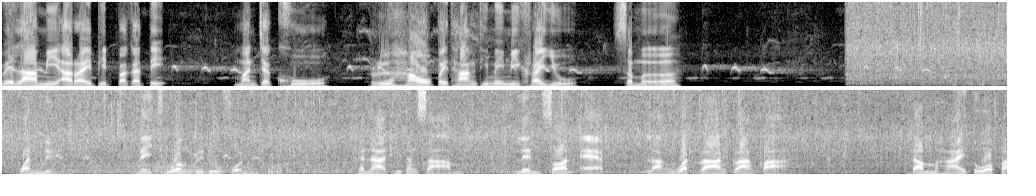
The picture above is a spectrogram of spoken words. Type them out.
เวลามีอะไรผิดปกติ มันจะขู่หรือเห่าไปทางที่ไม่มีใครอยู่เสมอ วันหนึ่ง ในช่วงฤดูฝน ขณะที่ทั้งสามเล่นซ่อนแอบ หลังวัดร้างกลางป่าดำหายตัวไป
